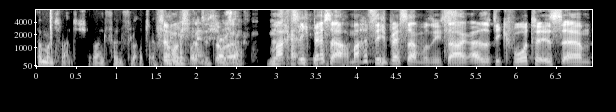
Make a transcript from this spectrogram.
25, waren fünf Leute. 25 sogar. Macht es nicht besser, macht es nicht besser, muss ich sagen. Also die Quote ist ähm,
